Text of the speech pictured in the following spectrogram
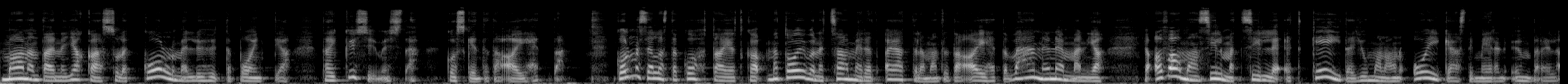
maanantaina jakaa sulle kolme lyhyttä pointtia tai kysymystä koskien tätä aihetta. Kolme sellaista kohtaa, jotka mä toivon, että saa meidät ajattelemaan tätä aihetta vähän enemmän ja, ja avaamaan silmät sille, että keitä Jumala on oikeasti meidän ympärille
